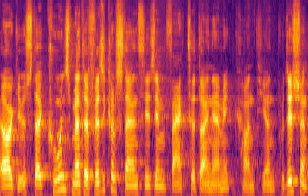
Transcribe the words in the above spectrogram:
argues that Kuhn's metaphysical stance is in fact a dynamic Kantian position.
